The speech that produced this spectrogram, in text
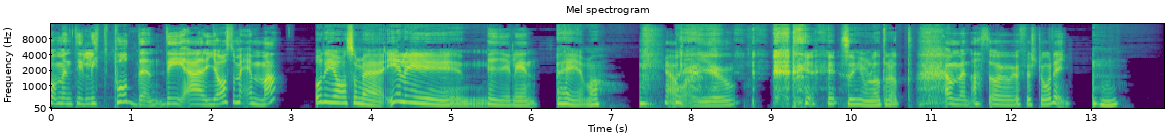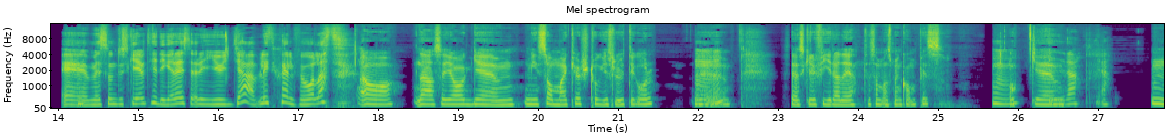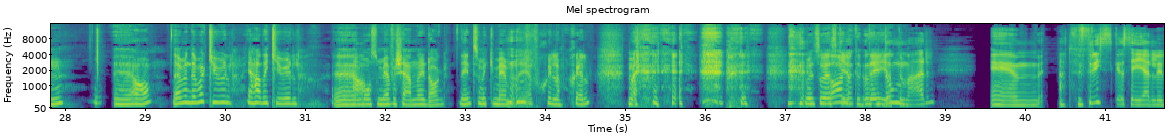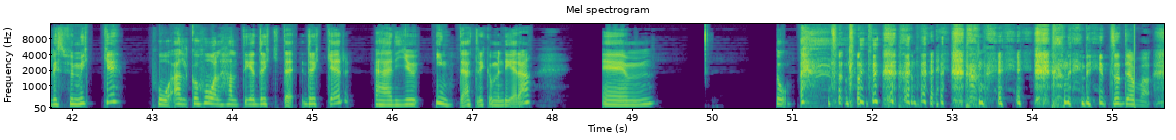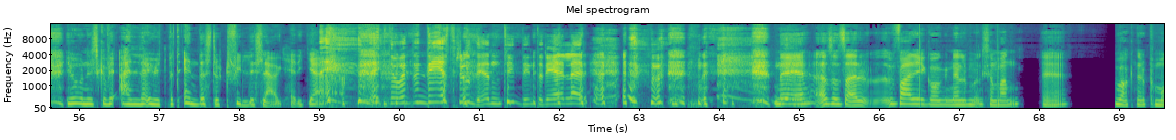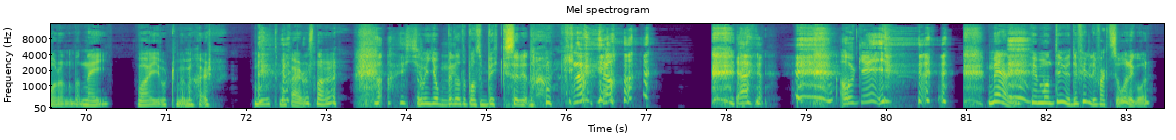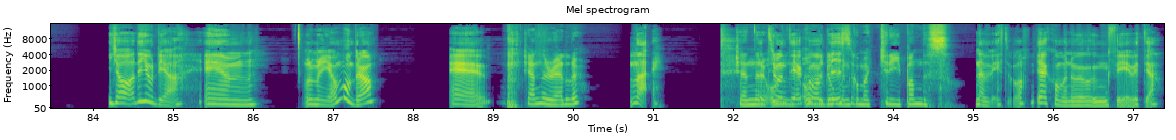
välkommen till Littpodden. Det är jag som är Emma. Och det är jag som är Elin. Hej Elin. Hej Emma. How are you? Så himla trött. Ja men alltså, jag förstår dig. Mm. Eh, men som du skrev tidigare så är det ju jävligt självförvållat. Ja, alltså jag, eh, min sommarkurs tog ju slut igår. Mm. Eh, Så jag skulle fira det tillsammans med en kompis. Mm. Och, eh, Fira. Ja. mm, ja, nej, men det var kul. Jag hade kul. Eh, Ja. Må som jag förtjänar idag. Det är inte så mycket mer med det. Jag får skylla mig själv. Men, men så jag skrev till dig. Att det, ungdomar, ehm, att förfriska sig alldeles för mycket på alkoholhaltiga dryckte, drycker är ju inte att rekommendera. Ehm, så. nej, nej, så att jag bara, jo nu ska vi alla ut på ett enda stort fylleslag här. Ja. Nej, det var inte det jag trodde. Jag antydde inte det heller. Nej, alltså så här, varje gång när liksom man eh, vaknar upp på morgonen och bara nej, vad har jag gjort med mig själv? Mot mig själv snarare. Det var jobbigt att ta på sig byxor idag. ja. ja, ja. Okej. Men hur mår du? Du fyllde ju faktiskt år igår. Ja, det gjorde jag. Um, men jag mår bra. Eh, Känner du dig äldre? nej, Känner Jag du tror inte jag kommer bli ålderdomen så- komma krypandes? nej vet du vad. Jag kommer nog vara ung för evigt, ja.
